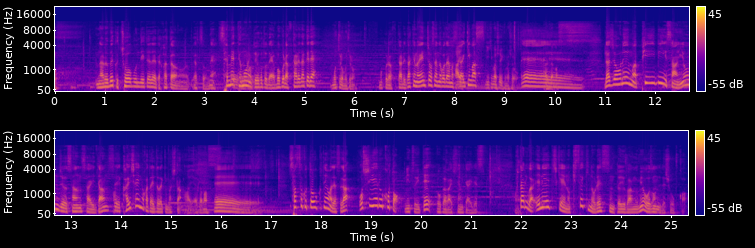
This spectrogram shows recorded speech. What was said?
なるべく長文でいただいた方のやつをねせめてものということで僕ら2人だけで。もちろんもちろん。僕ら2人だけの延長戦でございます、じゃあ行きます。行きましょう行きましょう、えす。ーラジオネームは PB さん43歳男性会社員の方いただきました、はいありがとうございます、えー早速トークテーマですが教えることについてお伺いしてみたいです、二人は NHK の奇跡のレッスンという番組をご存知でしょうか？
